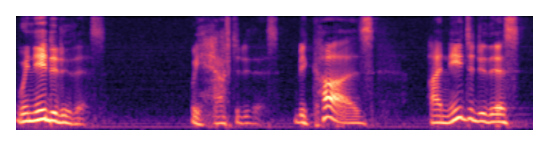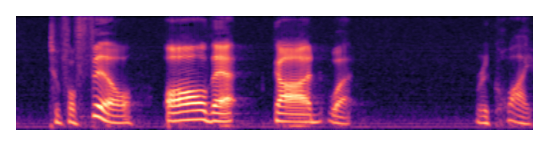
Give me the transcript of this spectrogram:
we need to do this. We have to do this because I need to do this to fulfill all that God what? Requires.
